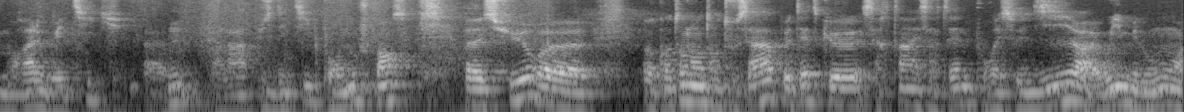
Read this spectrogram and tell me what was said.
morale ou éthique. Hmm. On parlera plus d'éthique pour nous, je pense. sur, quand on entend tout ça, peut-être que certains et certaines pourraient se dire, oui, mais bon,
